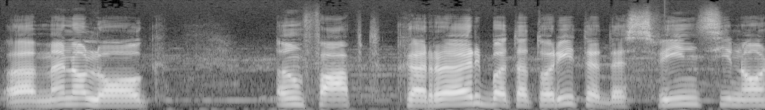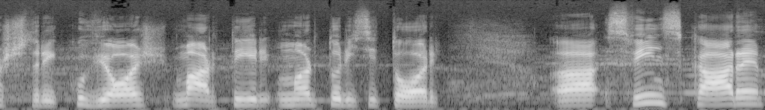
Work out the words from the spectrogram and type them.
uh, menolog, în fapt cărări bătătorite de sfinții noștri, cuvioși, martiri, mărturisitori, uh, sfinți care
